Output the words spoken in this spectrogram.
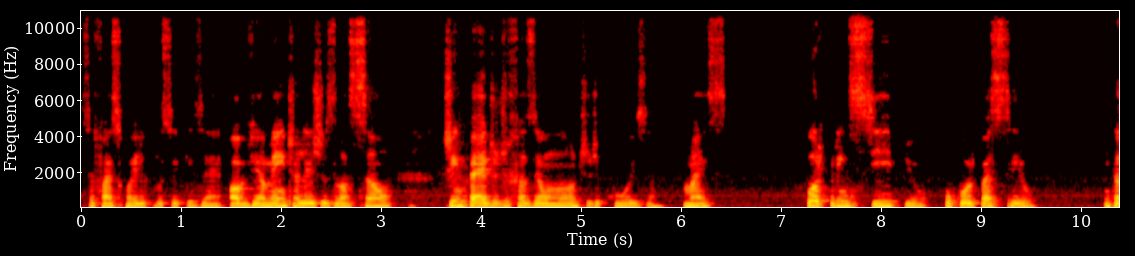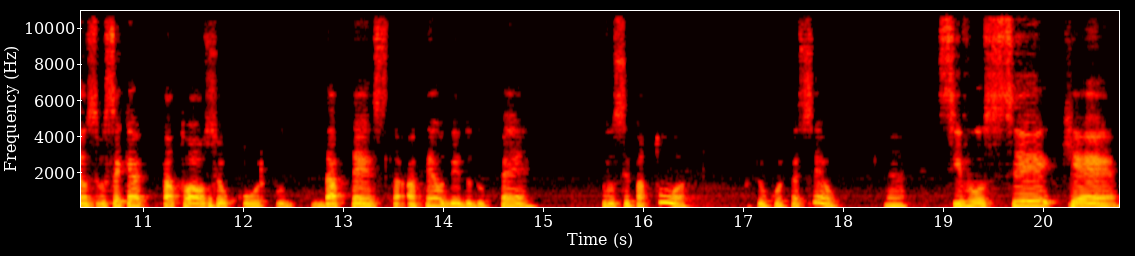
você faz com ele o que você quiser. Obviamente, a legislação te impede de fazer um monte de coisa, mas, por princípio, o corpo é seu. Então, se você quer tatuar o seu corpo da testa até o dedo do pé, você tatua, porque o corpo é seu, né? Se você quer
